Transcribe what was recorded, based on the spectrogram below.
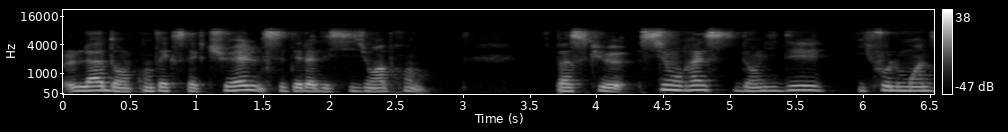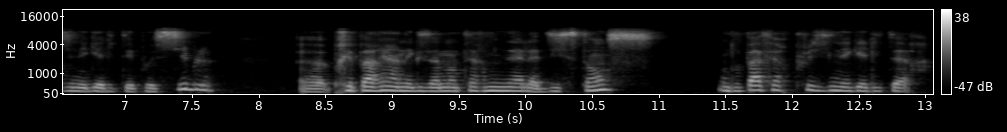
là, dans le contexte actuel, c'était la décision à prendre. Parce que si on reste dans l'idée, il faut le moins d'inégalités possible, euh, préparer un examen terminal à distance, on ne peut pas faire plus inégalitaire.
